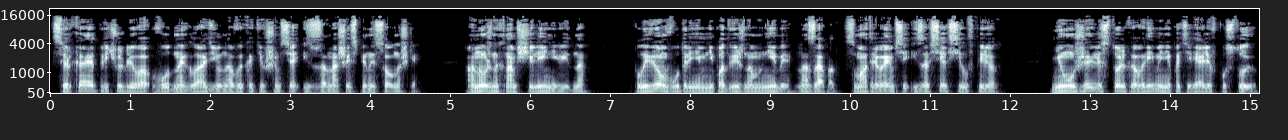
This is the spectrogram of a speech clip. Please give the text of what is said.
сверкает причудливо водной гладью на выкатившемся из-за нашей спины солнышке. А нужных нам щелей не видно, Плывем в утреннем неподвижном небе на запад, сматриваемся изо всех сил вперед. Неужели столько времени потеряли впустую?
